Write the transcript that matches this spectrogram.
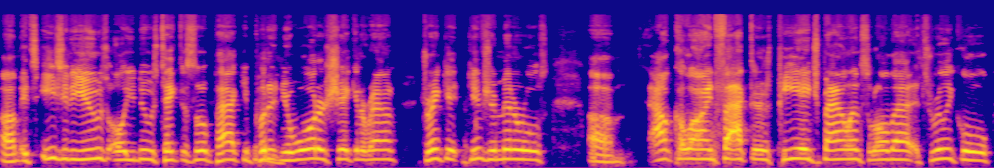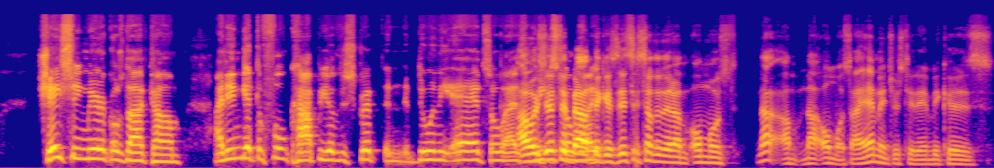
Um, it's easy to use. All you do is take this little pack, you put it in your water, shake it around, drink it, gives you minerals, um, alkaline factors, pH balance, and all that. It's really cool. ChasingMiracles.com. I didn't get the full copy of the script and doing the ad. So as I was just about by, because this is something that I'm almost not I'm not almost I am interested in because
